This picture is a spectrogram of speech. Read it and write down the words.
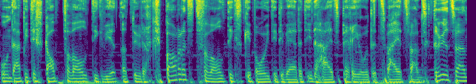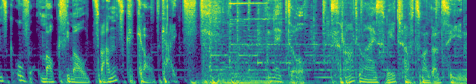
Und auch bei der Stadtverwaltung wird natürlich gespart. Die Verwaltungsgebäude die werden in der Heizperiode 22-23 auf maximal 20 Grad geheizt. Netto, das Radio 1 Wirtschaftsmagazin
